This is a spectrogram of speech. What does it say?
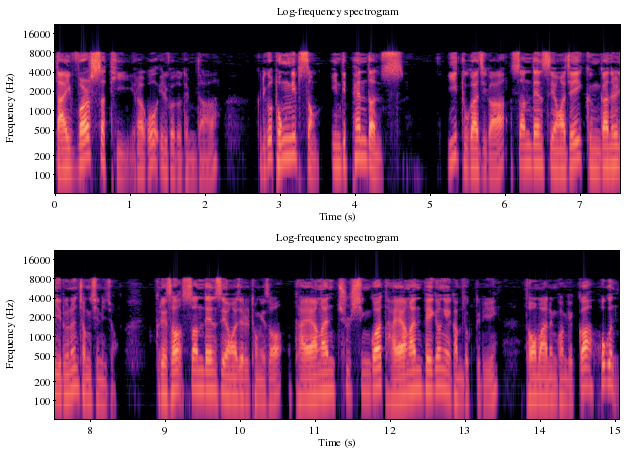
diversity라고 읽어도 됩니다. 그리고 독립성, independence 이 두 가지가 썬댄스 영화제의 근간을 이루는 정신이죠. 그래서 썬댄스 영화제를 통해서 다양한 출신과 다양한 배경의 감독들이 더 많은 관객과 혹은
